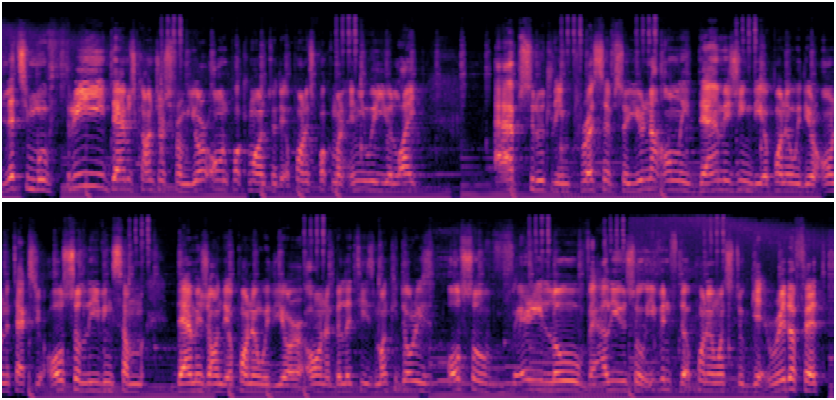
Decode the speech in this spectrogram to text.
Lets you move 3 damage counters from your own Pokemon to the opponent's Pokemon any way you like absolutely impressive. So you're not only damaging the opponent with your own attacks, you're also leaving some damage on the opponent with your own abilities. Munkidori is also very low value, so even if the opponent wants to get rid of it,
